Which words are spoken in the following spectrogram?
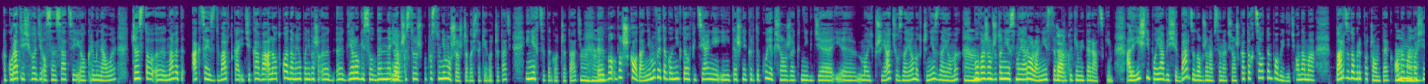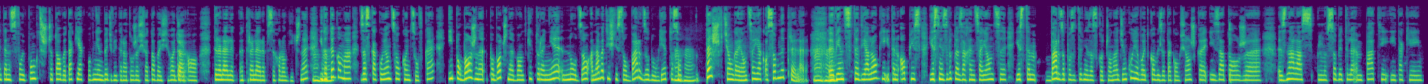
Akurat jeśli chodzi o sensacje i o kryminały, często y, nawet akcja jest wartka i ciekawa, ale odkładam ją, ponieważ y, y, dialogi są denne tak. i ja tak. przez to już po prostu nie muszę już czegoś takiego czytać i nie chcę tego czytać, mhm. bo, bo szkoda. Nie mówię tego nigdy oficjalnie i też nie krytykuję książek nigdzie moich przyjaciół, znajomych czy nieznajomych, mhm. bo uważam, że to nie jest moja rola, nie jestem tak. krytykiem literackim. Ale jeśli pojawi się bardzo dobrze napisana książka, to chcę o tym powiedzieć. Ona ma bardzo dobry początek, ona mhm. ma właśnie ten swój punkt szczytowy, tak taki, jak powinien być w literaturze światowej, jeśli chodzi tak. o trailery, trailery psychologiczne. Mhm. I do mhm. tego ma zaskakującą końcówkę i pobożne, poboczne wątki, które nie nudzą, a nawet jeśli są bardzo długie, to są mhm. też wciągające jak osobny thriller. Mhm. E, więc te dialogi i ten opis jest niezwykle zachęcający. Jestem bardzo pozytywnie zaskoczona. Dziękuję Wojtkowi za taką książkę i za to, że znalazł w sobie tyle empatii i takiej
